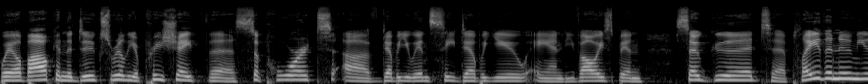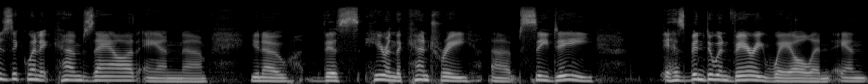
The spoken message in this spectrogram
Well, Balk and the Dukes really appreciate the support of WNCW, and you've always been so good to play the new music when it comes out. And, um, you know, this here in the country uh, CD, has been doing very well, and, and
